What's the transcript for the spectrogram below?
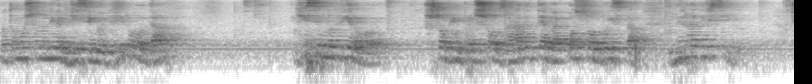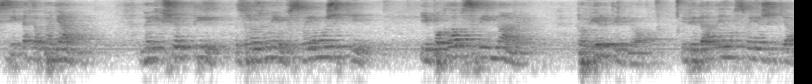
Потому що ми не віримо. Якщо ми вірували, да? Якщо ми вірували, що Він прийшов заради тебе особисто, не ради всіх. Всі це понятно. Але якщо ти зрозумів в своєму житті і поклав свій намір повірити в нього і віддати йому своє життя,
